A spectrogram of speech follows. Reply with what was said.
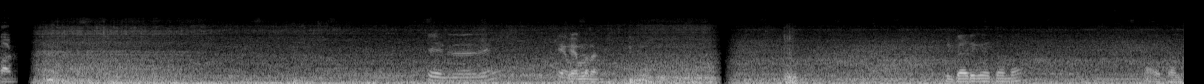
కార్డ్. కెమెరా. రికార్డింగ్ అవుతుందా అవుతాను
